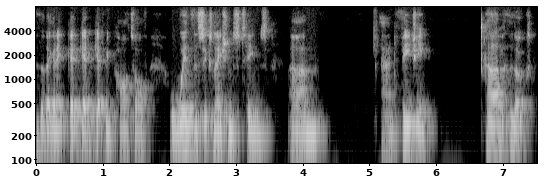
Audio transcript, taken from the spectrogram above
that they're going to get, get get to be part of with the Six Nations teams um, and Fiji. Um, look,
